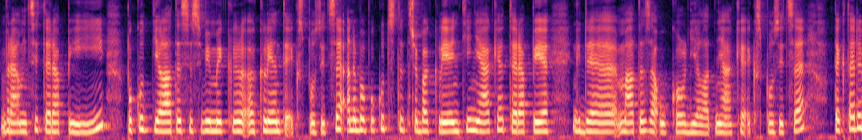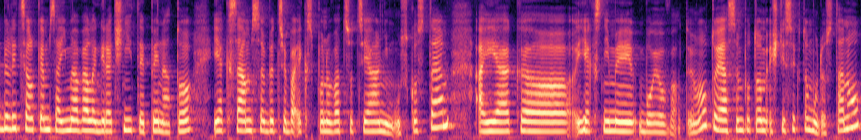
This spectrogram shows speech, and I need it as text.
v rámci terapií, pokud děláte se svými klienty expozice, anebo pokud jste třeba klienti nějaké terapie, kde máte za úkol dělat nějaké expozice, tak tady byly celkem zajímavé legrační typy na to, jak sám sebe třeba exponovat sociálním úzkostem a jak, eh, jak s nimi bojovat. Jo? To já jsem potom, ještě se k tomu dostanu,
